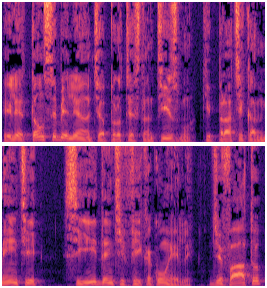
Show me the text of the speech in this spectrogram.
Ele é tão semelhante ao protestantismo que praticamente se identifica com ele. De fato,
